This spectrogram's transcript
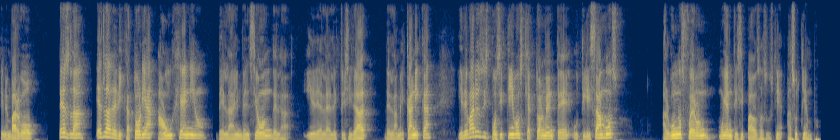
Sin embargo, Tesla es la dedicatoria a un genio de la invención de la, y de la electricidad, de la mecánica y de varios dispositivos que actualmente utilizamos. Algunos fueron muy anticipados a su, a su tiempo.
